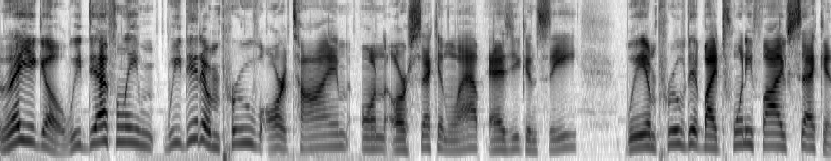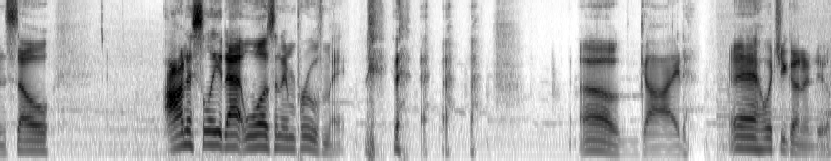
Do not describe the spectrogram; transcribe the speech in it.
There you go. We definitely, we did improve our time on our second lap, as you can see. We improved it by 25 seconds, so honestly, that was an improvement. oh, God. Eh, what you gonna do?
